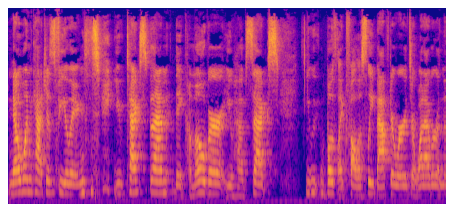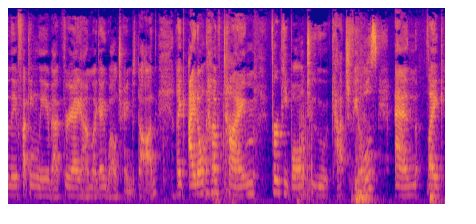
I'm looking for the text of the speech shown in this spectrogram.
No one catches feelings. you text them, they come over, you have sex, you both like fall asleep afterwards or whatever, and then they fucking leave at 3 a.m. like a well trained dog. Like I don't have time for people to catch feels and like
